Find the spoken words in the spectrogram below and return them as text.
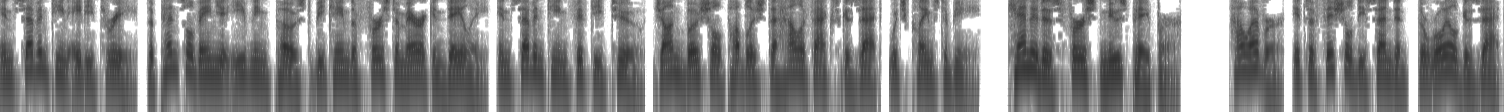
In 1783, the Pennsylvania Evening Post became the first American daily. In 1752, John Bushell published the Halifax Gazette, which claims to be Canada's first newspaper. However, its official descendant, the Royal Gazette,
